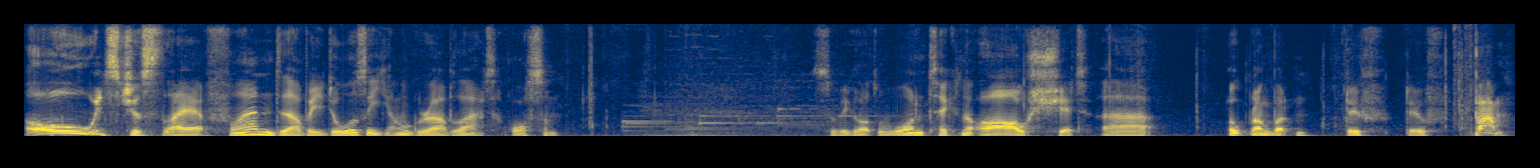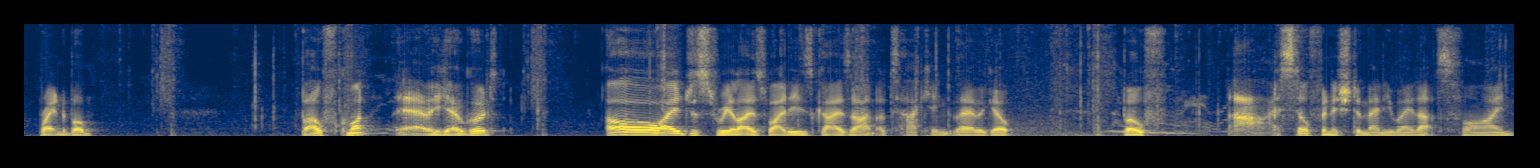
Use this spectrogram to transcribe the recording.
Oh, it's just that. Flan Dabby Dozy. I'll grab that. Awesome. So we got one techno. Oh, shit. Uh, Oh, wrong button. Doof, doof. Bam! Right in the bum. Both, come on. There we go, good. Oh, I just realised why these guys aren't attacking. There we go. Both. Ah, I still finished them anyway, that's fine.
